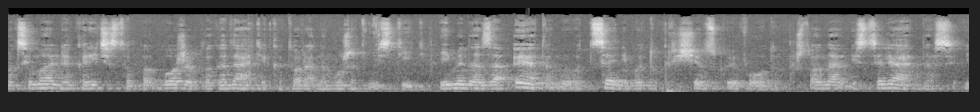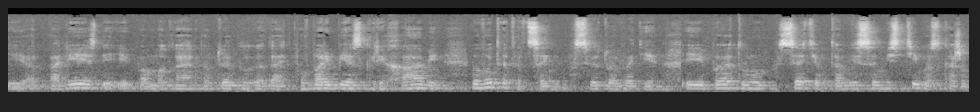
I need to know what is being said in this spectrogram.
максимально максимальное количество Божьей благодати, которое она может вместить. Именно за это мы вот ценим эту крещенскую воду, что она исцеляет нас и от болезней, и помогает нам той благодать в борьбе с грехами. Мы вот это ценим в святой воде. И поэтому с этим там несовместимо, скажем,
